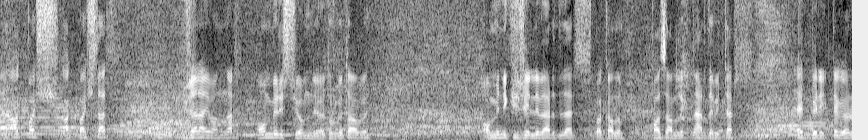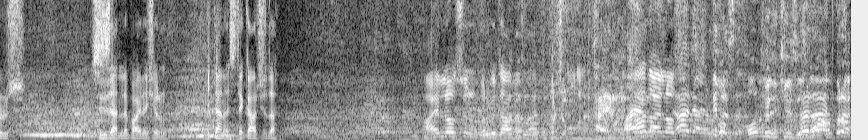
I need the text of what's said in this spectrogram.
Yani akbaş, akbaşlar güzel hayvanlar. 11 istiyorum diyor Turgut abi. 10.250 verdiler. Bakalım pazarlık nerede biter? Hep birlikte görürüz. Sizlerle paylaşırım. Bir tanesi de karşıda. Hayırlı olsun Turgut abi. Hadi hayırlı olsun. 10.250. Bırak bırak.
